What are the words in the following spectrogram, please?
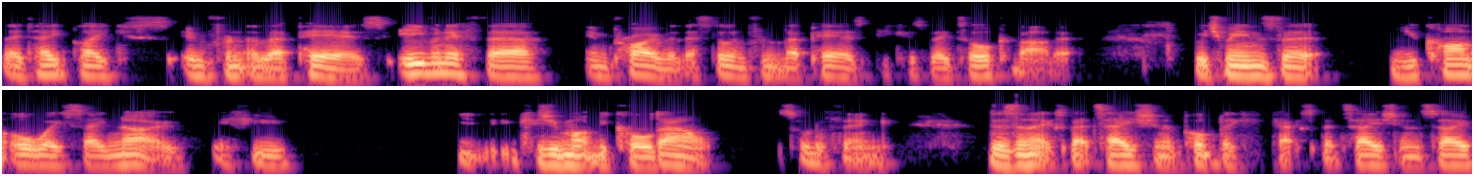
They take place in front of their peers. Even if they're in private, they're still in front of their peers because they talk about it, which means that you can't always say no if you, because you might be called out, sort of thing. There's an expectation, a public expectation. So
